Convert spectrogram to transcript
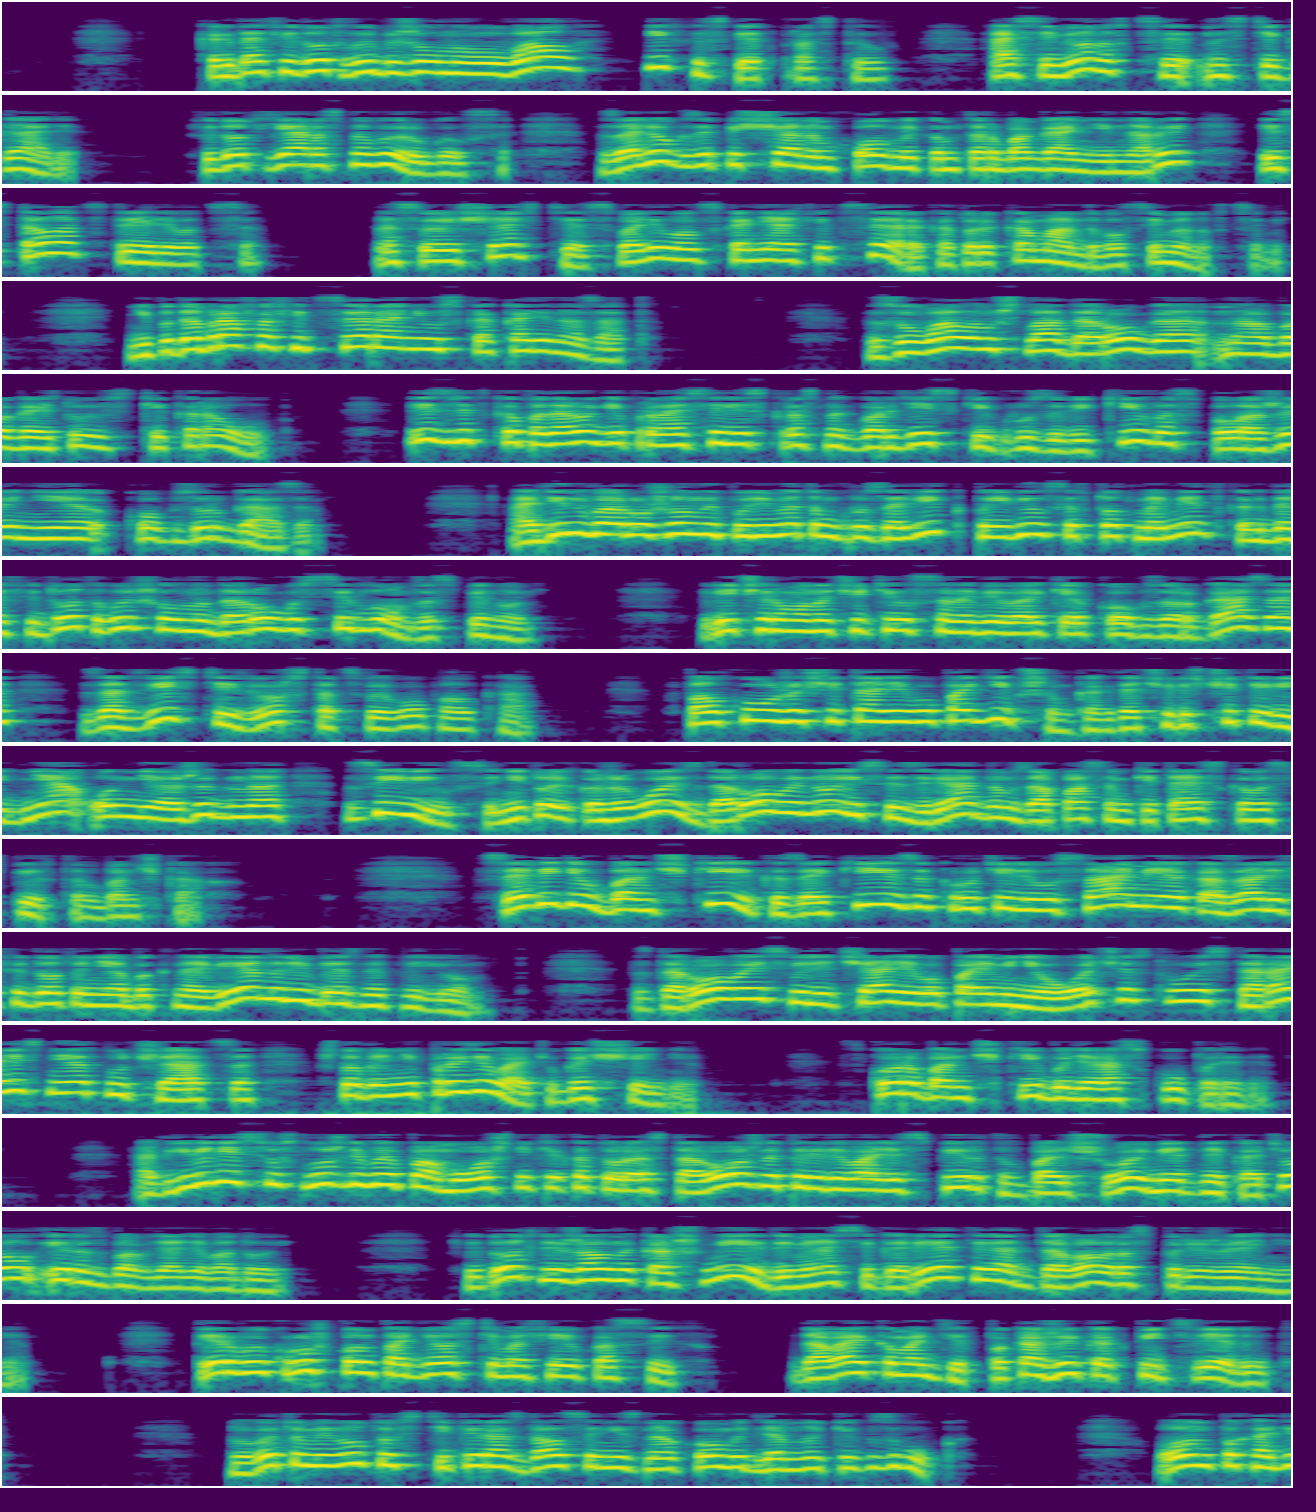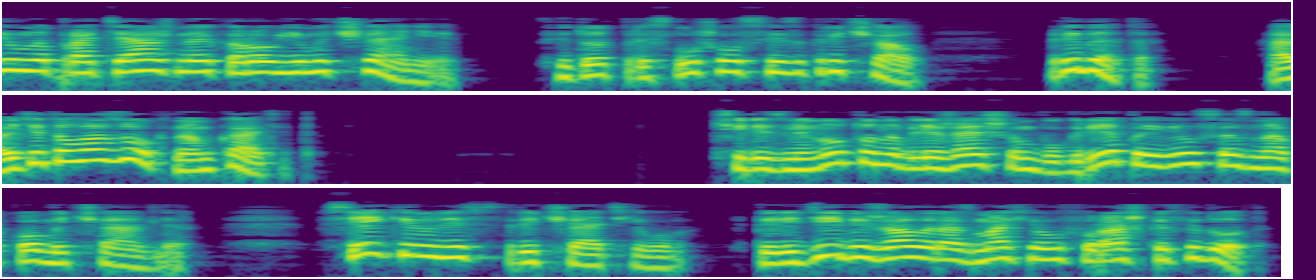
Когда Федот выбежал на увал, их и след простыл, а семеновцы настигали. Федот яростно выругался, залег за песчаным холмиком торбаганьей норы и стал отстреливаться. На свое счастье свалил он с коня офицера, который командовал семеновцами. Не подобрав офицера, они ускакали назад. За увалом шла дорога на Багайтуевский караул. Изредка по дороге проносились красногвардейские грузовики в расположение Кобзургаза. Один вооруженный пулеметом грузовик появился в тот момент, когда Федот вышел на дорогу с седлом за спиной. Вечером он очутился на биваке Кобзоргаза за двести верст от своего полка. В полку уже считали его погибшим, когда через четыре дня он неожиданно заявился, не только живой, здоровый, но и с изрядным запасом китайского спирта в банчках. Завидев банчки, казаки закрутили усами и оказали Федоту необыкновенно любезный прием. Здороваясь, величали его по имени-отчеству и старались не отлучаться, чтобы не прозевать угощение. Скоро банчки были раскупорены. Объявились услужливые помощники, которые осторожно переливали спирт в большой медный котел и разбавляли водой. Федот лежал на кошме и, дымя сигареты, отдавал распоряжение. Первую кружку он поднес Тимофею Косых. — Давай, командир, покажи, как пить следует. Но в эту минуту в степи раздался незнакомый для многих звук. Он походил на протяжное коровье мычание. Федот прислушался и закричал. — Ребята, а ведь это лазок нам катит. Через минуту на ближайшем бугре появился знакомый Чандлер. Все кинулись встречать его. Впереди бежал и размахивал фуражкой Федот.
